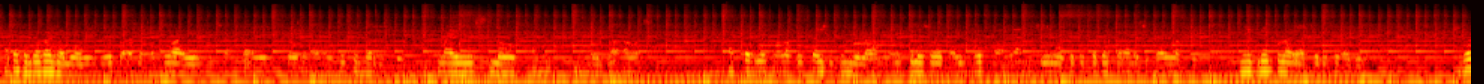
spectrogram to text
आता संध्याकाळ झाली आहे दिवसभराचा थकवा आहे शांत आहे संध्याकाळी खूप सुंदर दिसते लाइट स्लो आणि मुंबईतला आवाज आजचा दिवस मला खूप काही शिकून गेला मेहनत केल्याशिवाय काही मिळत नाही आणि जे लोक ते कदर करायला शिकायला लागते मी ग्रेटफुल आहे आजच्या दिवसासाठी जर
